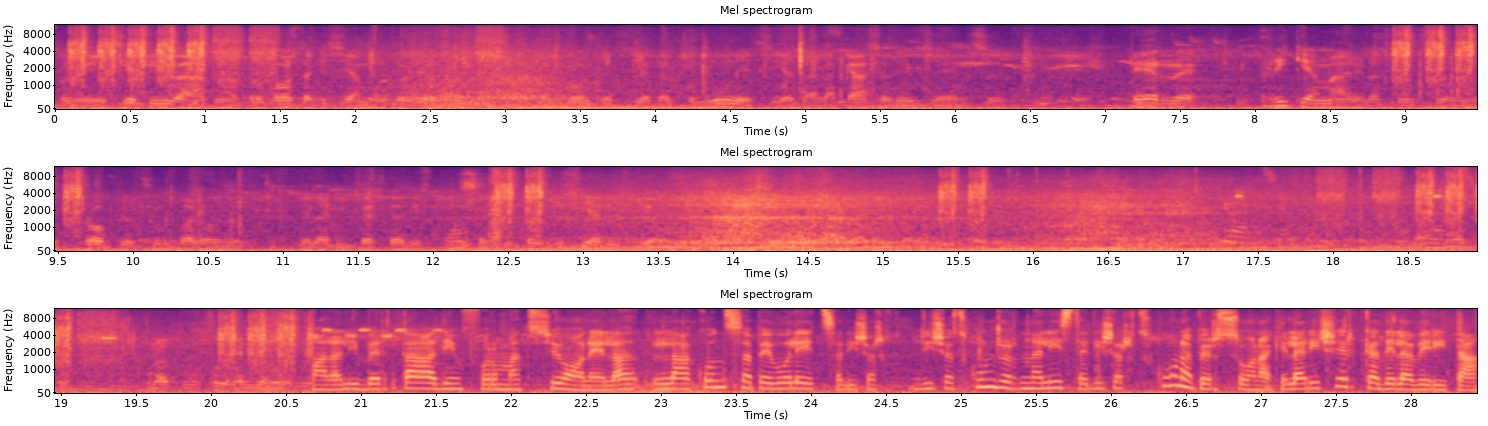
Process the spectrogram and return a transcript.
con l'iniziativa, una proposta che siamo orgogliosi di raccolta sia dal Comune sia dalla Casa del Jazz per richiamare l'attenzione proprio sul valore della libertà di stampa e su quanto sia rischioso La libertà di informazione, la, la consapevolezza di, di, ciascun giornalista e di ciascuna persona che la ricerca della verità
